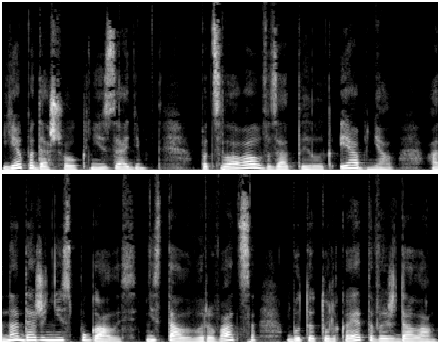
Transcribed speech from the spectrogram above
Я подошел к ней сзади, поцеловал в затылок и обнял. Она даже не испугалась, не стала вырываться, будто только этого и ждала.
